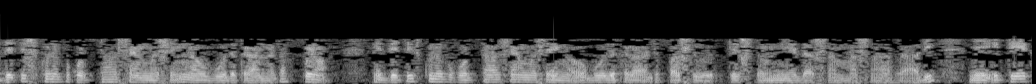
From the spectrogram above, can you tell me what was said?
දෙතිස් කුණප කොටසයන් වශයෙන් අවබෝධ කරගන්නට පුළුවන්. මේ දෙතිස් කුණප කොටසයන් වශයෙන් අවබෝධ කරාට පසු තිස්තුන්නිය දසම්මස්නාරාදී මේ එක එක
